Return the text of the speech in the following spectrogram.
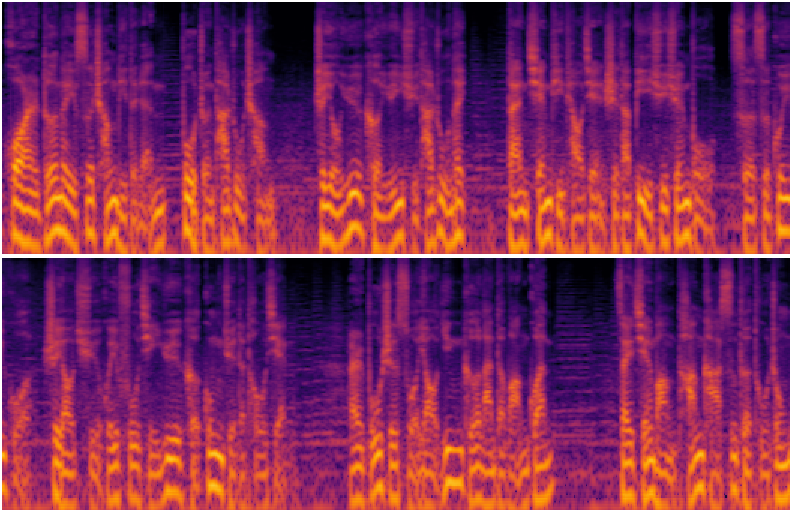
霍尔德内斯城里的人不准他入城，只有约克允许他入内，但前提条件是他必须宣布此次归国是要取回父亲约克公爵的头衔，而不是索要英格兰的王冠。在前往唐卡斯特途中，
